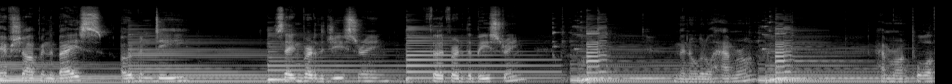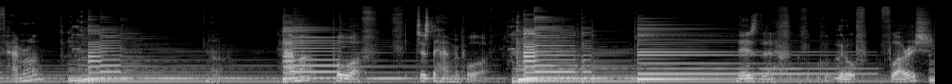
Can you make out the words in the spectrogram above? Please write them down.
F sharp in the bass, open D, second fret of the G string, third fret of the B string, and then a little hammer on. Hammer on, pull off, hammer on. No. Hammer, pull off. Just a hammer pull off. There's the little flourish. To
